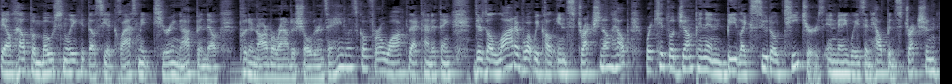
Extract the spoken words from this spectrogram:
They'll help emotionally. They'll see a classmate tearing up and they'll put an arm around a shoulder and say, Hey, let's go for a walk, that kind of thing. There's a lot of what we call instructional help where kids will jump in and be like pseudo teachers in many ways and help instruction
